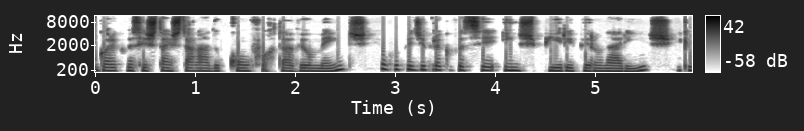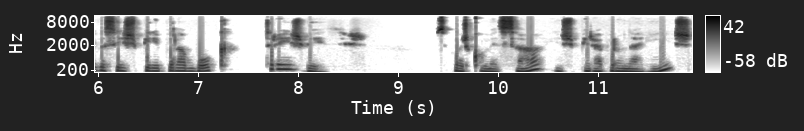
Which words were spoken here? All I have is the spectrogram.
Agora que você está instalado confortavelmente, eu vou pedir para que você inspire pelo nariz e que você expire pela boca três vezes. Você pode começar, inspirar pelo nariz.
